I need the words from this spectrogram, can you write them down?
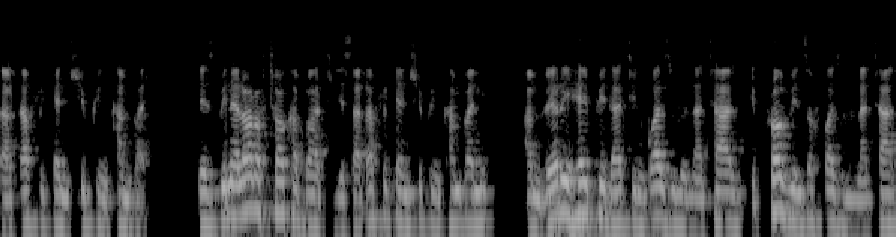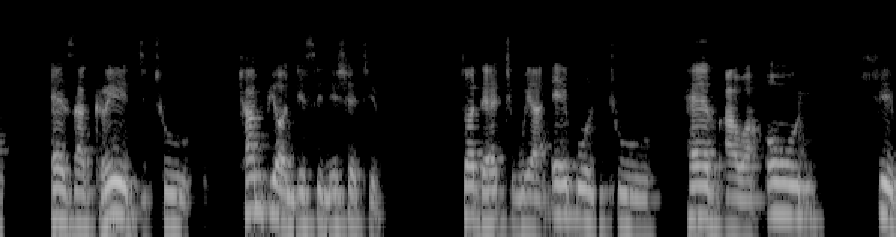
South African Shipping Company. There's been a lot of talk about the South African Shipping Company. I'm very happy that in KwaZulu Natal, the province of KwaZulu Natal, has agreed to champion this initiative so that we are able to have our own ship,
